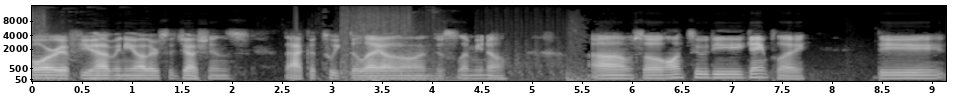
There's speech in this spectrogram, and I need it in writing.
or if you have any other suggestions that I could tweak the layout on, just let me know. Um, so on to the gameplay. The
